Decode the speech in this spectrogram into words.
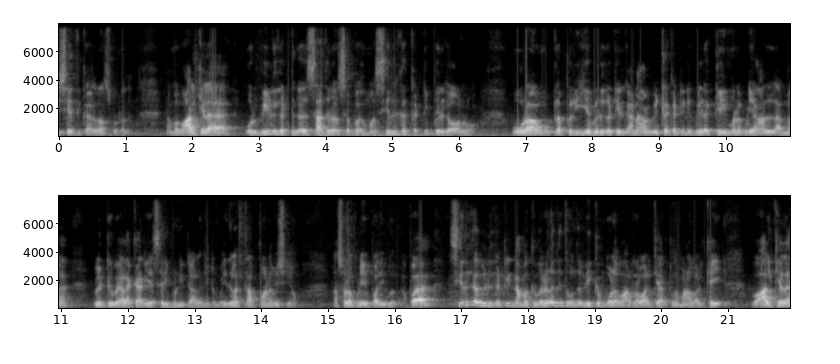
விஷயத்துக்காக தான் சொல்கிறது நம்ம வாழ்க்கையில் ஒரு வீடு கட்டுங்கிறது சதுரம் செவ்வகமாக சிறுக கட்டி பெருக வாழ்வோம். ஊரா வீட்டில் பெரிய வீடு கட்டியிருக்கானா அவன் வீட்டில் கட்டிட்டு வீடை க்ளீன் பண்ணக்கூடிய ஆள் இல்லாமல் வீட்டு வேலைக்காரியை சரி பண்ணிட்டு அலைஞ்சிட்டோம்? இதெல்லாம் தப்பான விஷயம். நான் சொல்லக்கூடிய பதிவு. அப்போ சிறுக வீடு கட்டி நமக்கு விரலுக்கு தகுந்த வீக்கம் போல வாழ்கிற வாழ்க்கை அற்புதமான வாழ்க்கை. வாழ்க்கையில்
